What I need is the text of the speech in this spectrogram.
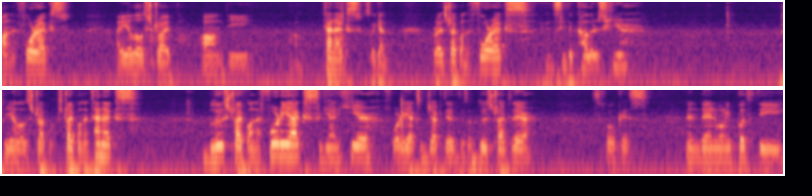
on the 4x, a yellow stripe on the 10x. So again, red stripe on the 4x. You can see the colors here. The yellow stripe, stripe on the 10x, blue stripe on the 40x. Again here, 40x objective. There's a blue stripe there. Let's focus. And then when we put the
